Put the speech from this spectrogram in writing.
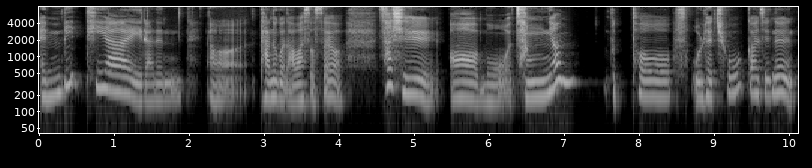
MBTI라는 어 단어가 나왔었어요. 사실 어 뭐 작년 부터 올해 초까지는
